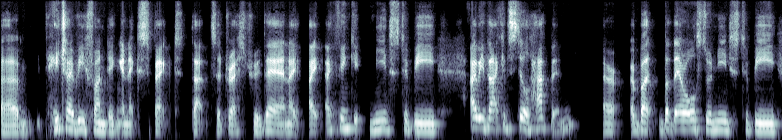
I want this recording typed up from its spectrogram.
um, HIV funding and expect that's addressed through there. And I, I, I think it needs to be. I mean that can still happen, uh, but but there also needs to be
